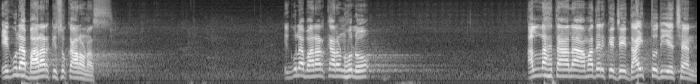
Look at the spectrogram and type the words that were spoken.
এগুলা বাড়ার কিছু কারণ আছে। এগুলা বাড়ার কারণ হলো, আল্লাহ তাআলা আমাদেরকে যে দায়িত্ব দিয়েছেন,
